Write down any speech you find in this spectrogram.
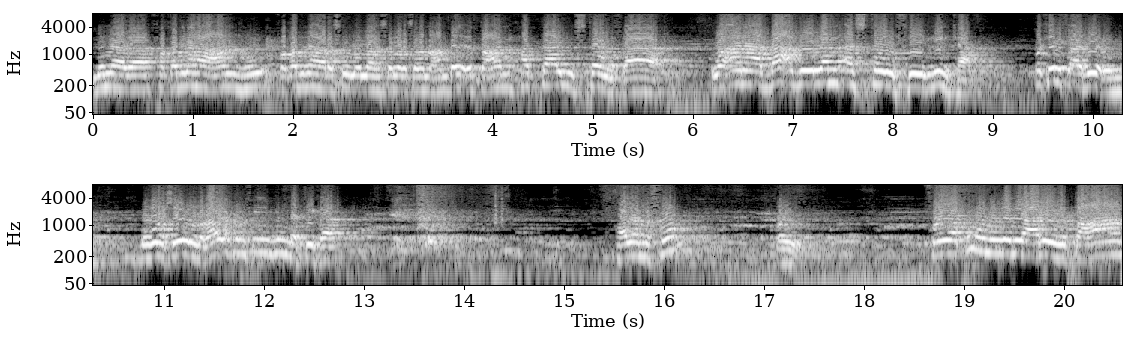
limaada faqad nahaa canhu faqad nahaa rasuulu اllahi sal l slam can bayci طacaami xataa yustawfaa wa ana bacdu lam astawfi minka fakayfa abiicuhu wahuwa shayun qaa'idun fii dimmatika hada mafhuum ayb fayaquulu اladii calayhi الطacaam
